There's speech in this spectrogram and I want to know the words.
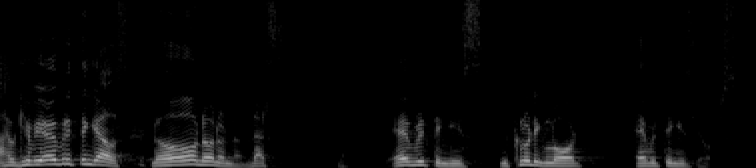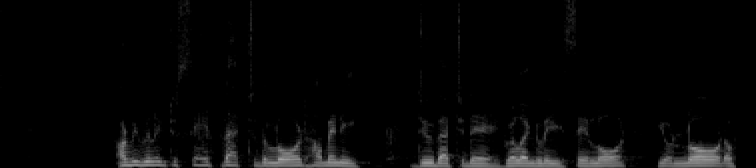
I'll give you everything else. No, no, no, no. That's no. Everything is, including Lord, everything is yours. Are we willing to say that to the Lord? How many do that today willingly? Say, Lord, you're Lord of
